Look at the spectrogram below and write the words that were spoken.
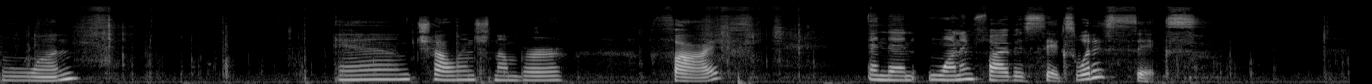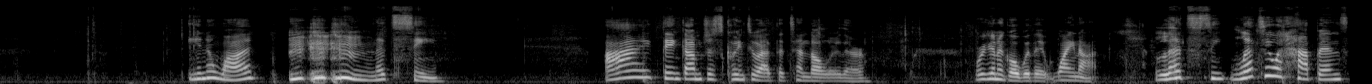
One and challenge number five. And then one and five is six. What is six? You know what? Let's see. I think I'm just going to add the $10 there. We're going to go with it. Why not? Let's see. Let's see what happens.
